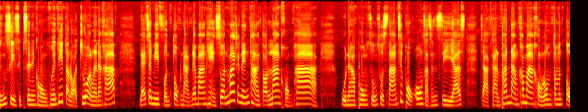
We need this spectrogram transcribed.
30-40เซนของพื้นที่ตลอดช่วงเลยนะครับ และจะมีฝนตกหนักในบางแห่งส่วนมากจะเน้นทางตอนล่างของภาค อุณหภูมิสูงสุด 36 องศาเซนเซียส จากการพัดนำเข้ามาของลมตะวันต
